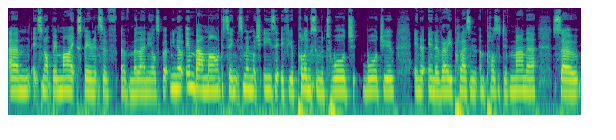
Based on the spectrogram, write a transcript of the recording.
Um, it's not been my experience of, of millennials, but you know, inbound marketing it's much easier if you're pulling someone towards towards you in a in a very pleasant and positive manner. So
